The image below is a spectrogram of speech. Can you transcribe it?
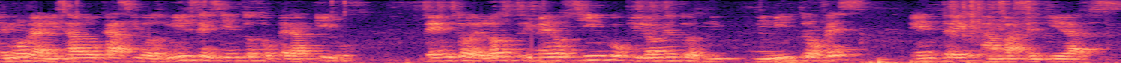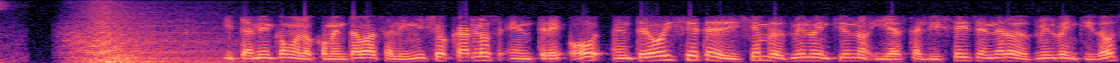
hemos realizado casi 2.600 operativos dentro de los primeros 5 kilómetros limítrofes entre ambas entidades. Y también, como lo comentabas al inicio, Carlos, entre, entre hoy 7 de diciembre de 2021 y hasta el 16 de enero de 2022,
